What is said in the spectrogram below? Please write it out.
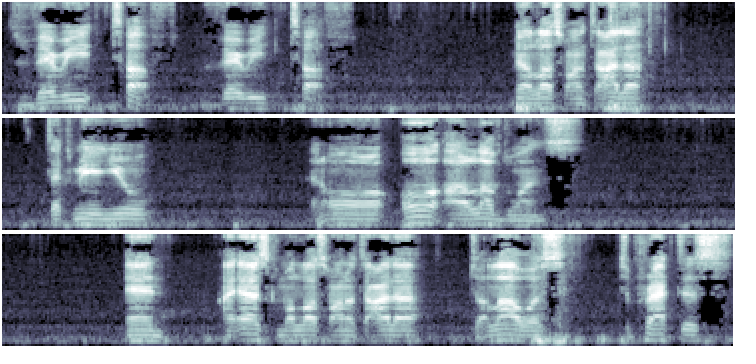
It's very tough, very tough. May Allah subhanahu wa ta'ala protect me and you and all, all our loved ones. And I ask Him, Allah subhanahu wa ta'ala, to allow us to practice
